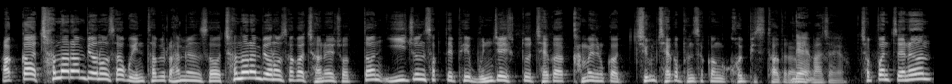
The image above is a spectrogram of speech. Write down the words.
아까 천하람 변호사하고 인터뷰를 하면서 천하람 변호사가 전해줬던 이준석 대표의 문제의식도 제가 가만히 보니까 지금 제가 분석한 거 거의 비슷하더라고요. 네, 맞아요. 첫 번째는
